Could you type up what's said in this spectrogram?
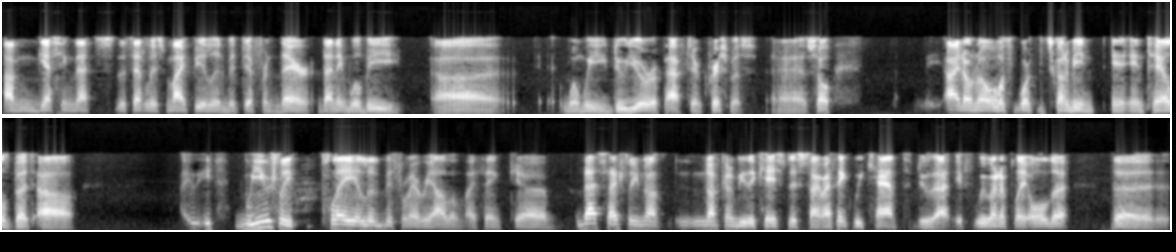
I'm guessing that the set list might be a little bit different there than it will be uh, when we do Europe after Christmas. Uh, so I don't know what what it's going to be in, in, entailed, but uh, we usually play a little bit from every album. I think uh, that's actually not not going to be the case this time. I think we can't do that if we're going to play all the the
